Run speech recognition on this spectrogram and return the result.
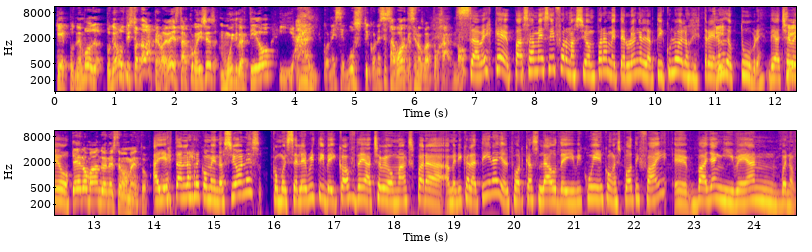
Que pues no, hemos, pues no hemos visto nada, pero debe estar, como dices, muy divertido y ay, con ese gusto y con ese sabor que se nos va a antojar, ¿no? ¿Sabes qué? Pásame esa información para meterlo en el artículo de los estrenos Sí. de octubre de Sí, HBO. te lo mando en este momento. Ahí están las recomendaciones, como el Celebrity Bake Off de HBO Max para América Latina y el podcast Loud de Ivy Queen con Spotify. Eh, vayan y vean, bueno,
